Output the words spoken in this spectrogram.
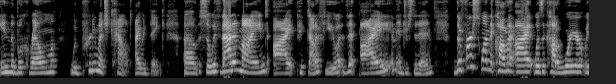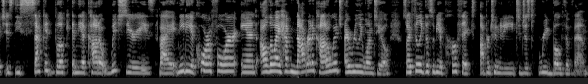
in the book realm would pretty much count, I would think. Um, so, with that in mind, I picked out a few that I am interested in. The first one that caught my eye was Akata Warrior, which is the second book in the Akata Witch series by Nnedi Okorafor. And although I have not read Akata Witch, I really want to. So, I feel like this would be a perfect opportunity to just read both of them.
